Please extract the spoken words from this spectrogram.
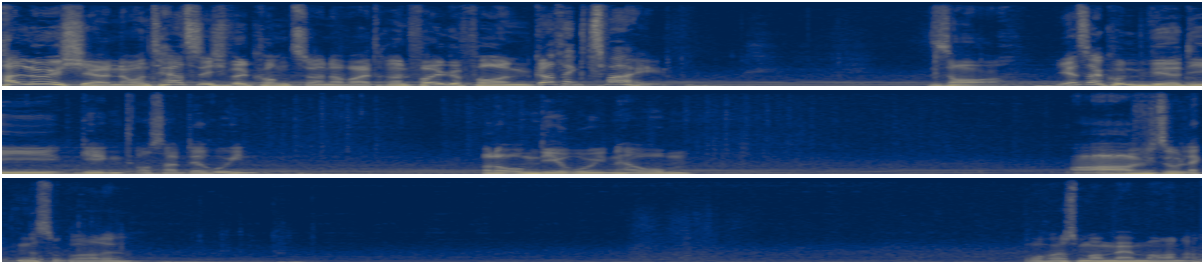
Hallöchen und herzlich willkommen zu einer weiteren Folge von Gothic 2. So, jetzt erkunden wir die Gegend außerhalb der Ruinen. Oder um die Ruinen herum. Oh, wieso leckt denn das so gerade? Brauch erstmal mehr Mana.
